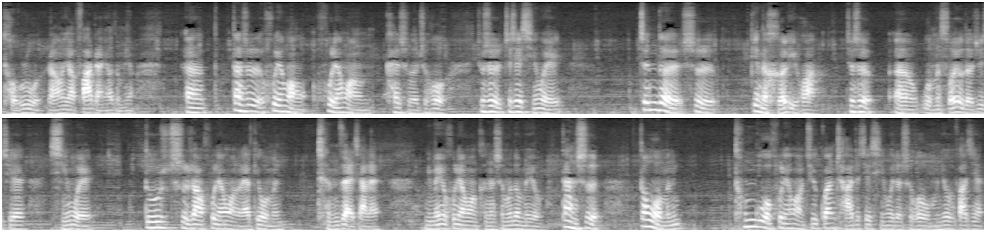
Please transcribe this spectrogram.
投入，然后要发展，要怎么样？嗯，但是互联网互联网开始了之后，就是这些行为真的是变得合理化，就是呃我们所有的这些行为都是让互联网来给我们承载下来。你没有互联网，可能什么都没有。但是当我们通过互联网去观察这些行为的时候，我们就会发现，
